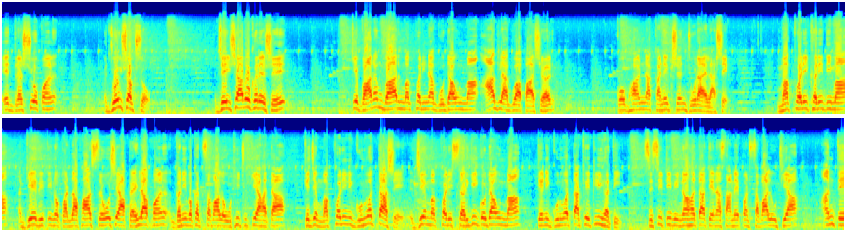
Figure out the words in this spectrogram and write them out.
એ દ્રશ્યો પણ જોઈ શકશો. જે ઇશારો કરે છે કે વારંવાર મગફળીના ગોડાઉનમાં આગ લાગવા પાછળ કૌભાંડના કનેક્શન જોડાયેલા છે. મગફળી ખરીદીમાં ગેરરીતિનો પર્દાફાશ થયો છે. આ પહેલા પણ ઘણી વખત સવાલો ઉઠી ચૂક્યા હતા કે જે મગફળીની ગુણવત્તા છે, જે મગફળી સરગી ગોડાઉનમાં તેની ગુણવત્તા કેટલી હતી? સીસીટીવી ન હતા, તેના સામે પણ સવાલ ઉઠ્યા. અંતે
